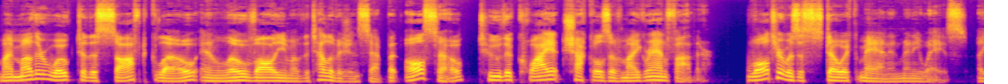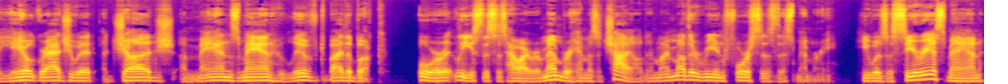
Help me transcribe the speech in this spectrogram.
My mother woke to the soft glow and low volume of the television set, but also to the quiet chuckles of my grandfather. Walter was a stoic man in many ways a Yale graduate, a judge, a man's man who lived by the book. Or at least this is how I remember him as a child, and my mother reinforces this memory. He was a serious man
